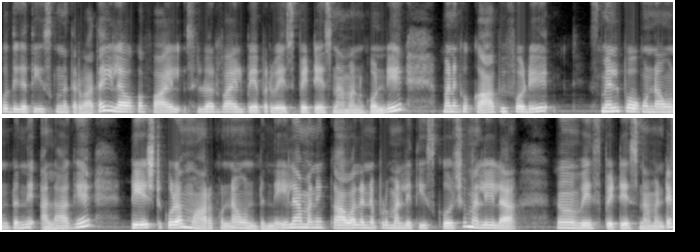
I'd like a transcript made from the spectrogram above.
కొద్దిగా తీసుకున్న తర్వాత ఇలా ఒక ఫాయిల్ సిల్వర్ ఫాయిల్ పేపర్ వేసి పెట్టేసినాం అనుకోండి మనకు కాఫీ పొడి స్మెల్ పోకుండా ఉంటుంది. అలాగే టేస్ట్ కూడా మారకుండా ఉంటుంది. ఇలా మనకి కావాలన్నప్పుడు మళ్ళీ తీసుకోవచ్చు. మళ్ళీ ఇలా వేసి పెట్టేసినామంటే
